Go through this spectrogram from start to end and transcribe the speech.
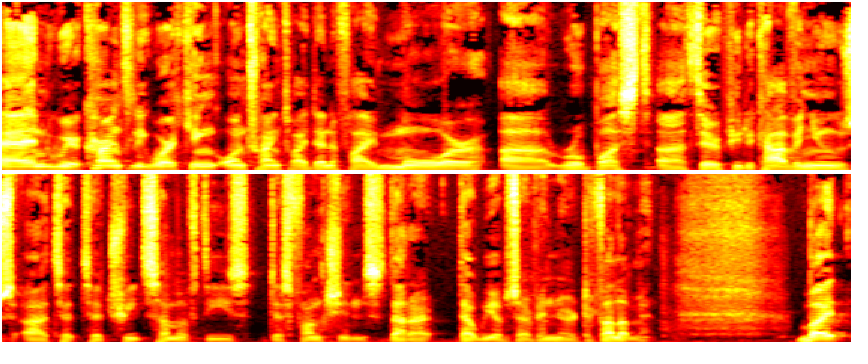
And we're currently working on trying to identify more uh, robust uh, therapeutic avenues uh, to, to treat some of these dysfunctions that are that we observe in neurodevelopment. But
